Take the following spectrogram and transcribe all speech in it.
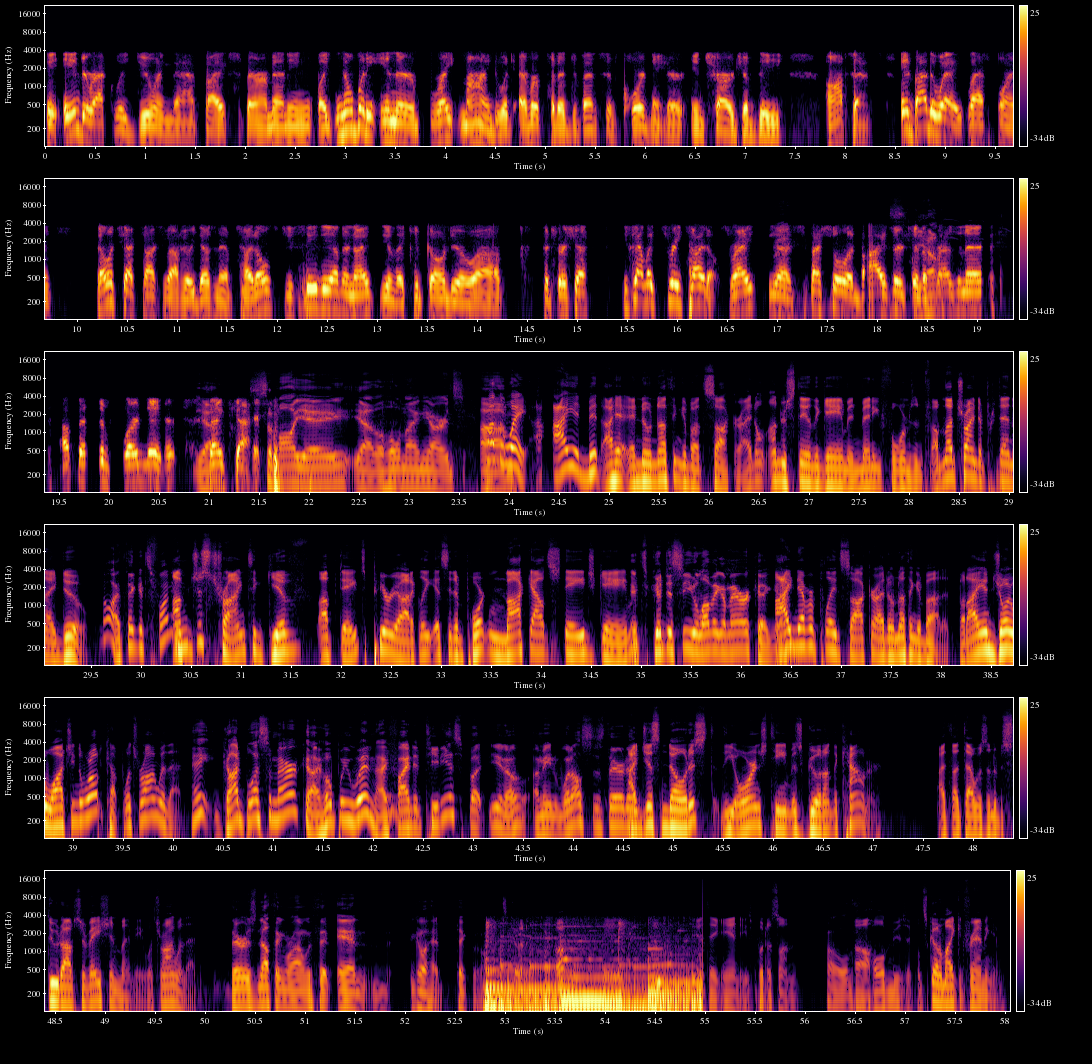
indirectly doing that by experimenting. Like nobody in their right mind would ever put a defensive coordinator in charge of the offense. And by the way, last point, Belichick talks about how he doesn't have titles. Do you see the other night? You know, they keep going to uh, Patricia. He's got like three titles, right? Yeah, special advisor to the Yep. president, offensive coordinator. Yeah. Thanks, guys. Sommelier, yeah, the whole nine yards. By the Um, way, I- I admit I I know nothing about soccer. I don't understand the game in many forms, and I'm not trying to pretend I do. No, I think it's funny. I'm just trying to give updates periodically. It's an important knockout stage game. It's good to see you loving America again. I never played soccer. I know nothing about it, but I enjoy watching the World Cup. What's wrong with that? Hey, God bless America. I hope we win. I find it tedious, but you know, I mean, what else is there to? I just noticed the orange team is good on the counter. I thought that was an astute observation by me. What's wrong with that? there is nothing wrong with it. And go ahead, take the call. Let's go to. Oh, Andy. Can't take Andy's. Put us on hold. Uh, hold music. Let's go to Mike in Framingham.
